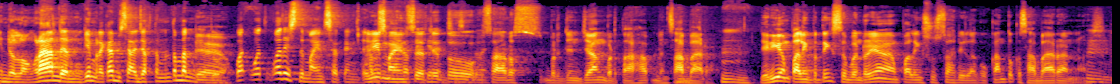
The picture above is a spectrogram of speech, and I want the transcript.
in the long run dan mungkin mereka bisa ajak teman-teman Iya, gitu. iya. What what what is the mindset yang Jadi harus mindset itu harus berjenjang, bertahap, dan sabar. Hmm. Jadi yang paling penting sebenarnya yang paling susah dilakukan tuh kesabaran. Mas. Hmm.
